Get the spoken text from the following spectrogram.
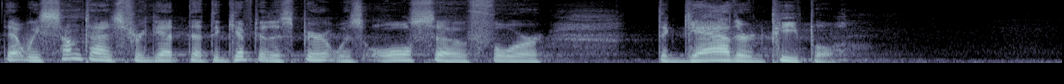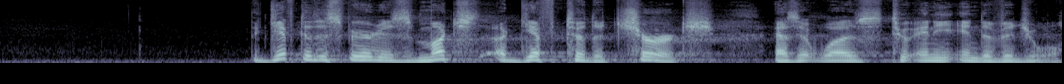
that we sometimes forget that the gift of the Spirit was also for the gathered people. The gift of the Spirit is much a gift to the church as it was to any individual.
